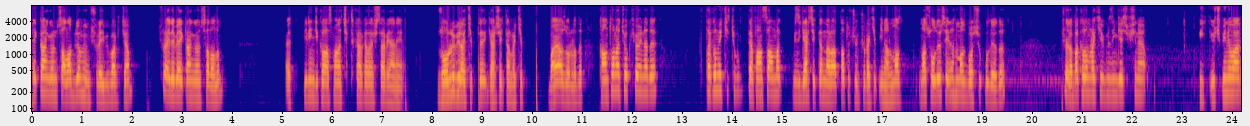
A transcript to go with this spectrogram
Ekran görüntüsü alabiliyor muyum? Şuraya bir bakacağım. Şuraya da bir ekran görüntüsü alalım. Evet birinci klasmana çıktık arkadaşlar. Yani zorlu bir rakipti. Gerçekten rakip bayağı zorladı. Cantona çok iyi oynadı. Takımı iki çubuk defansı almak bizi gerçekten rahatlattı. Çünkü rakip inanılmaz nasıl oluyorsa inanılmaz boşluk buluyordu. Şöyle bakalım rakibimizin geçmişine. İlk 3000'i var.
